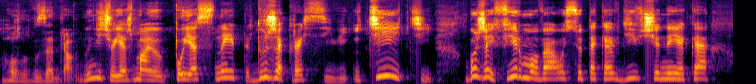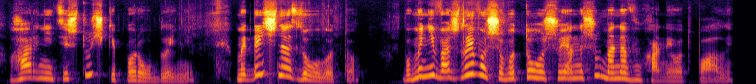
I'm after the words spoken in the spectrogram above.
голову задрав. Ну нічого, я ж маю пояснити. Дуже красиві. І ті, і ті. Боже, фірмове, ось таке в дівчини, яке гарні ці штучки пороблені. Медичне золото. Бо мені важливо, щоб от того, що я ношу, в мене вуха не отпали.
